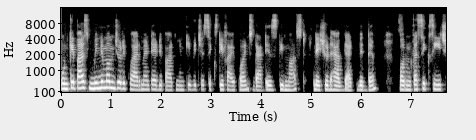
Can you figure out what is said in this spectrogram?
उनके पास मिनिमम जो रिक्वायरमेंट है डिपार्टमेंट की which is sixty five points that is the must they should have that with them और उनका सिक्स ईच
